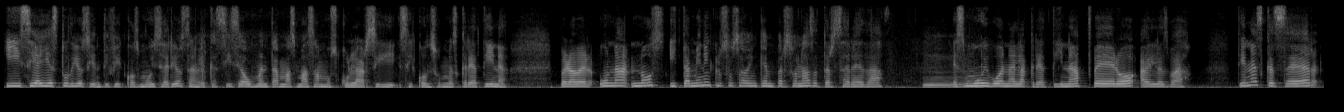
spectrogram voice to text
Y sí hay estudios científicos muy serios en el que sí se aumenta más masa muscular si, si consumes creatina. Pero a ver, una, nos, y también incluso saben que en personas de tercera edad es mm. muy buena la creatina, pero ahí les va. Tienes que ser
